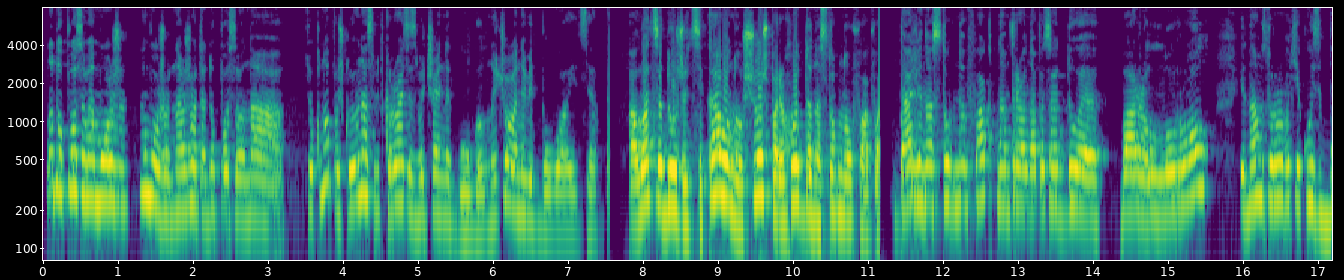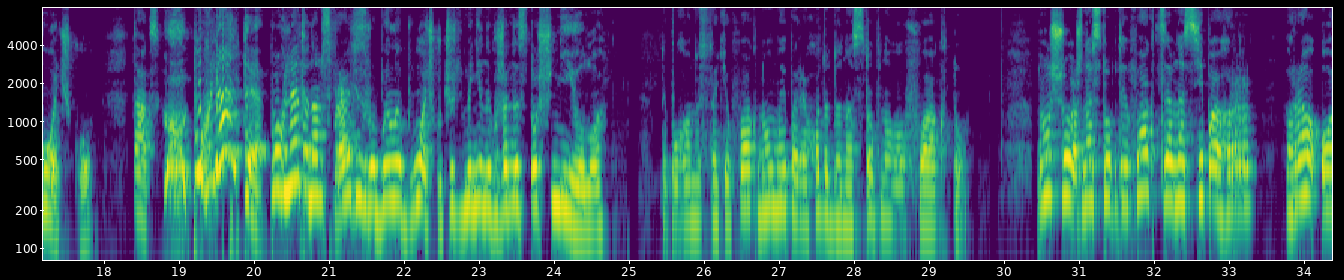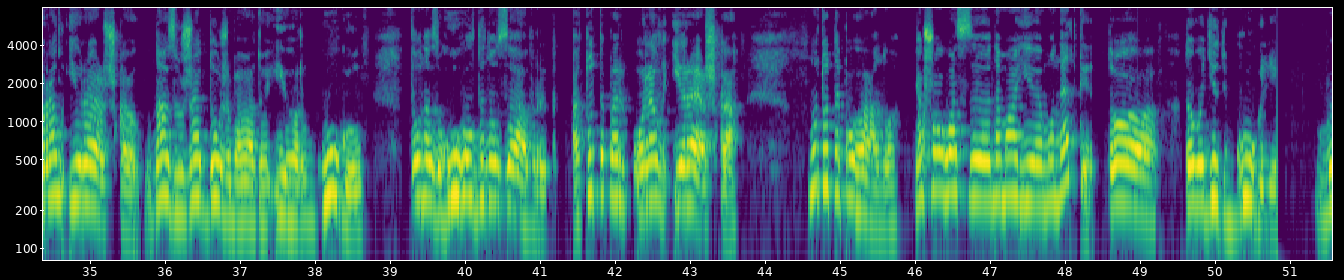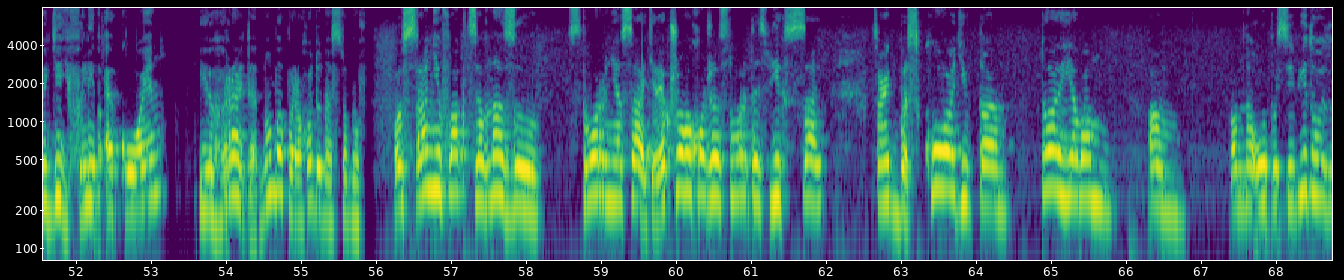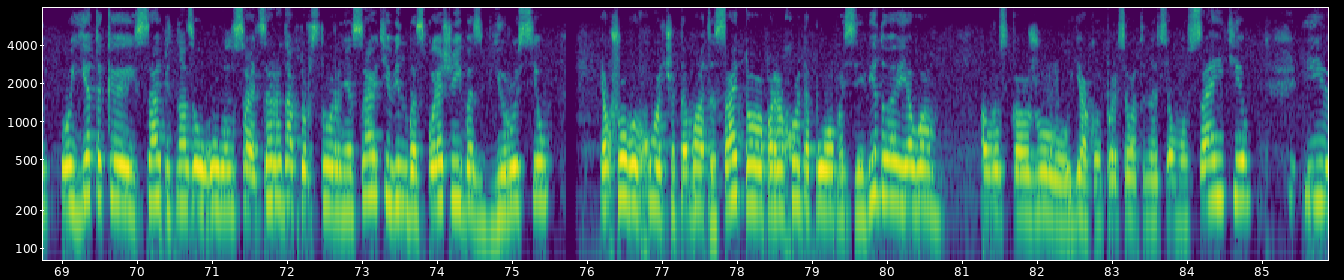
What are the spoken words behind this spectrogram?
Ну, ми можемо ми можемо нажати допустимо, на цю кнопочку, і в нас відкривається звичайний Google. Нічого не відбувається. Але це дуже цікаво. Ну що ж, переходимо до наступного факту. Далі наступний факт. Нам треба написати barrel roll, і нам зробить якусь бочку. Так, погляньте! Погляньте, нам справді зробили бочку. Чуть мені вже не стошніло. Непогано, кстати, факт. Ну, ми переходимо до наступного факту. Ну що ж, наступний факт це в нас типа гр... гра Орел і Решка. У нас вже дуже багато ігор Google. То у нас Google Динозаврик. А тут тепер Орел і Решка. Ну тут непогано. Якщо у вас е, немає монетки, то, то ведіть Google. Введіть Flip a Coin і грайте. Ну, ми переходимо до наступного. Останній факт це в нас е, створення сайтів. Якщо ви хочете створити свій сайт, сайт без кодів там, то я вам, вам, вам на описі відео є такий сайт під назвою Google сайт. Це редактор створення сайтів, він безпечний, без вірусів. Якщо ви хочете мати сайт, то переходьте по описі відео, я вам розкажу, як працювати на цьому сайті. І,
